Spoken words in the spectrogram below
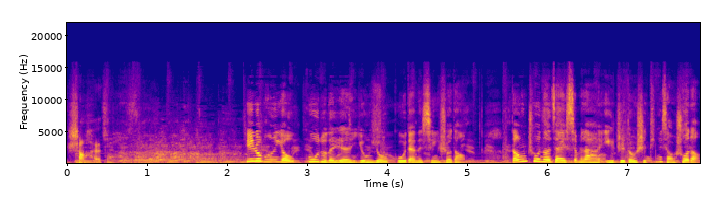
傻孩子。”听众朋友，孤独的人拥有孤单的心，说道：“当初呢，在喜马拉雅一直都是听小说的，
